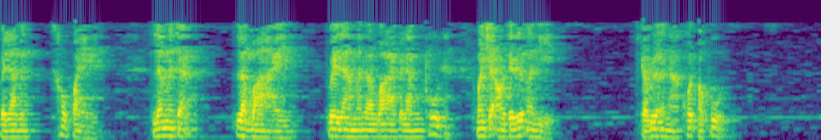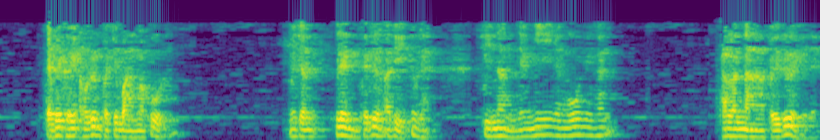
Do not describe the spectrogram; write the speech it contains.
เวลามันเข้าไป แล้วมันจะระบาย เวลามันระบายเวลามันพูดมันจะเอาแต่เรื่องอดีต กับเรื่องอนาคตมาพูด แต่ไม่เคยเอาเรื่องปัจจุบันมาพูด มันจะเล่นแต่เรื่องอดีตนั่นแหละ ที่นั่นอย่างนี้อย่างงู้อย่างนั้นพารนาไปเรื่อยเลย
